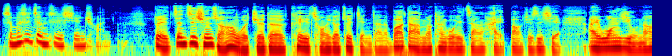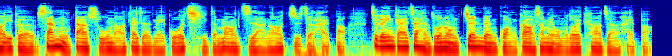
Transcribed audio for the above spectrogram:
什么是政治宣传？对政治宣传的话，我觉得可以从一个最简单的，不知道大家有没有看过一张海报，就是写 “I want you”，然后一个山姆大叔，然后戴着美国旗的帽子啊，然后指着海报。这个应该在很多那种真人广告上面，我们都会看到这张海报。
